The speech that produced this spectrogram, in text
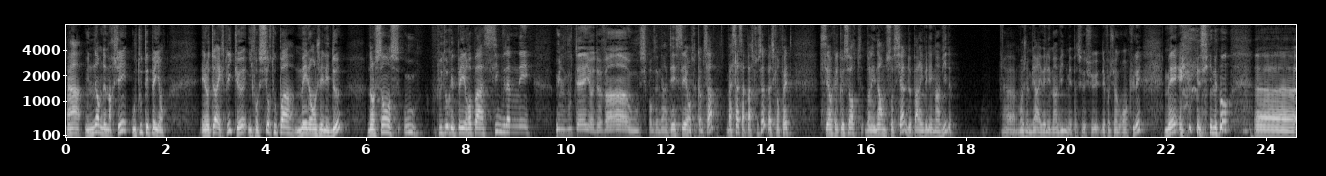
à une norme de marché où tout est payant. Et l'auteur explique qu'il faut surtout pas mélanger les deux, dans le sens où, plutôt que de payer le repas, si vous amenez une bouteille de vin, ou pas, vous amenez un dessert, un truc comme ça, bah ça, ça passe tout seul, parce qu'en fait, c'est en quelque sorte dans les normes sociales de pas arriver les mains vides. Euh, moi j'aime bien arriver les mains vides, mais parce que je suis, des fois je suis un gros enculé. Mais sinon, euh,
